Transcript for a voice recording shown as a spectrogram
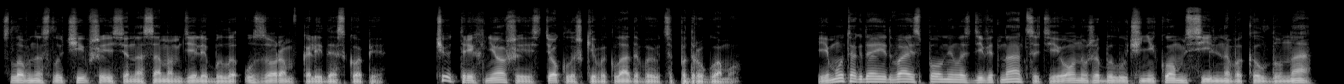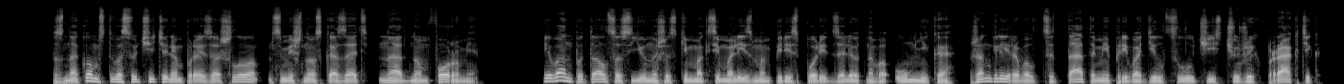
словно случившееся на самом деле было узором в калейдоскопе. Чуть тряхнешь, и стеклышки выкладываются по-другому. Ему тогда едва исполнилось 19, и он уже был учеником сильного колдуна. Знакомство с учителем произошло, смешно сказать, на одном форуме. Иван пытался с юношеским максимализмом переспорить залетного умника, жонглировал цитатами, приводил случаи из чужих практик,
